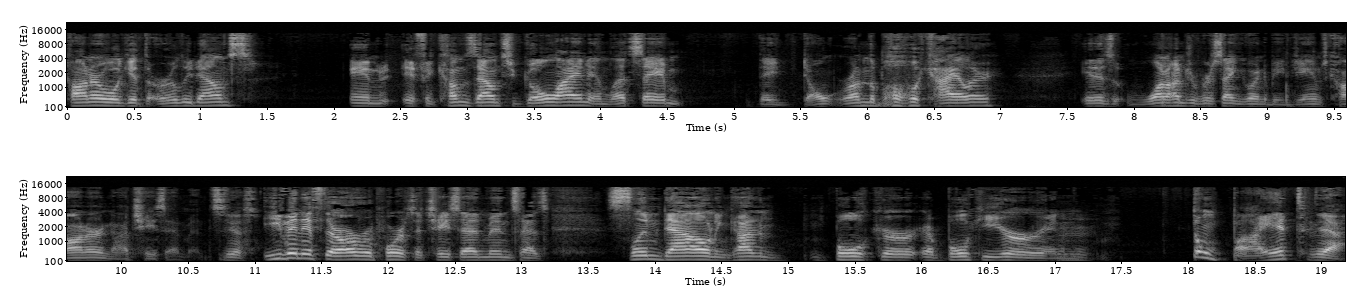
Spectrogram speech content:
Conner will get the early downs, and if it comes down to goal line, and let's say they don't run the ball with Kyler, it is 100% going to be James Conner, not Chase Edmonds Yes. even if there are reports that Chase Edmonds has slimmed down and gotten bulker or bulkier and Mhm. don't buy it. Yeah.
